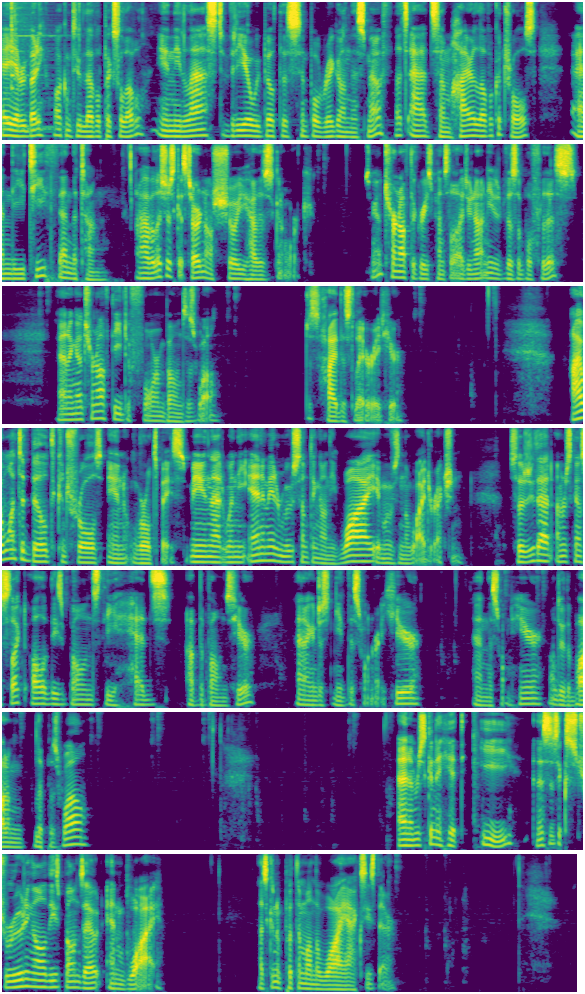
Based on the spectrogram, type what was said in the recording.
Hey everybody, welcome to Level Pixel Level. In the last video we built this simple rig on this mouth. Let's add some higher level controls and the teeth and the tongue. Uh, but let's just get started and I'll show you how this is going to work. So I'm going to turn off the grease pencil. I do not need it visible for this. And I'm going to turn off the deform bones as well. Just hide this layer right here. I want to build controls in world space, meaning that when the animator moves something on the Y, it moves in the Y direction. So to do that, I'm just going to select all of these bones, the heads of the bones here, and I can just need this one right here, and this one here. I'll do the bottom lip as well. And I'm just going to hit E, and this is extruding all these bones out, and Y. That's going to put them on the Y axis there.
